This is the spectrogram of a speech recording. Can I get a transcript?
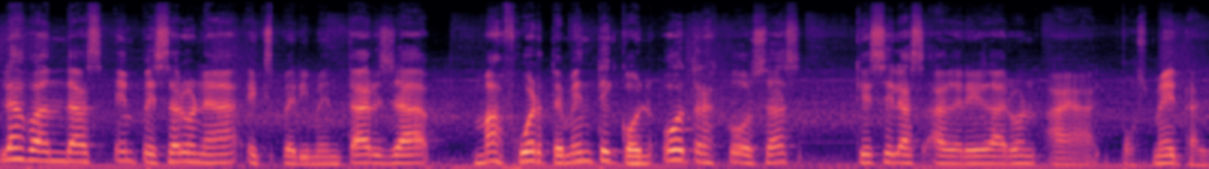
las bandas empezaron a experimentar ya más fuertemente con otras cosas que se las agregaron al post-metal.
